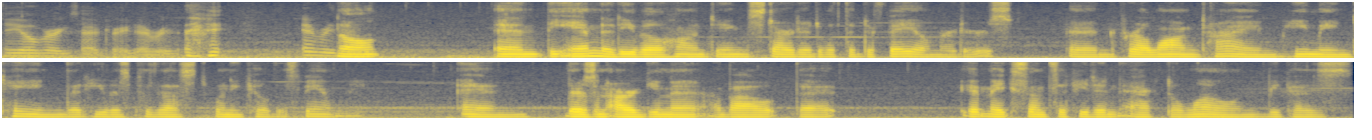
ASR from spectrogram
They over exaggerate everything. everything. No. And the Amityville haunting started with the DeFeo murders. And for a long time, he maintained that he was possessed when he killed his family. And there's an argument about that it makes sense if he didn't act alone because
